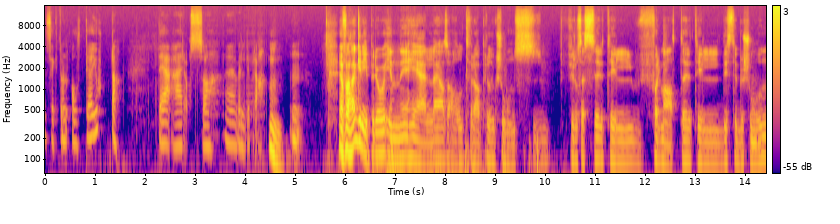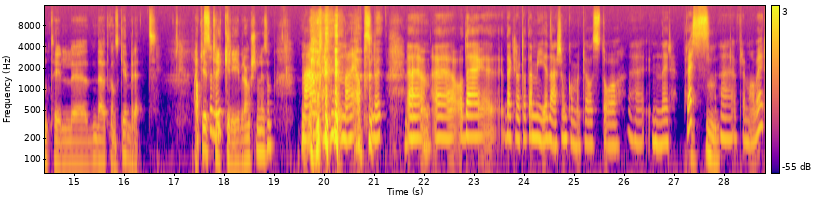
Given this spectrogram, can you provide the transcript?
sektoren alltid har gjort, da, det er også eh, veldig bra. Mm. Mm. Ja, for her griper jo inn i hele Altså alt fra produksjonsprosesser til formater til distribusjon til eh, Det er jo et ganske bredt Det er ikke trykkeribransjen, liksom. Nei, nei absolutt. Uh, uh, og det, det er klart at det er mye der som kommer til å stå uh, under press Mm. eh, fremover.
